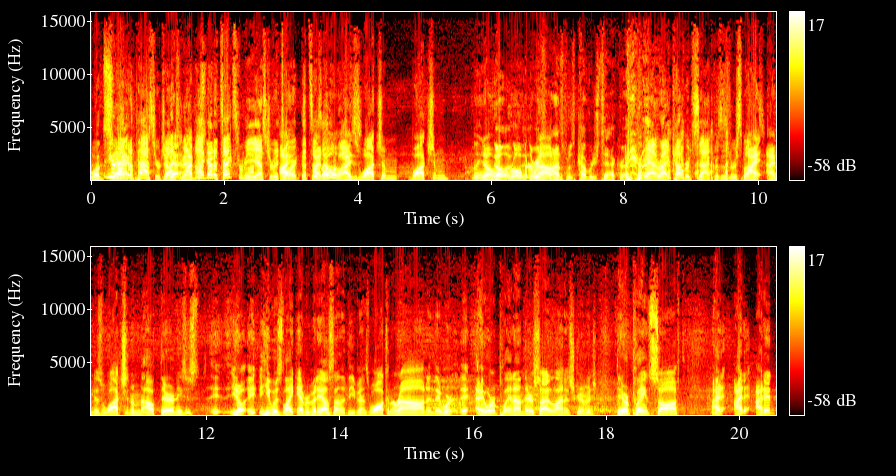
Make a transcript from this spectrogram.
one You're not going to pass your judgment. Yeah, just- I got a text from you yesterday, Tark, that says I know. otherwise. I just watch him, watch him, you know, No, roaming the around. response was coverage sack, right? yeah, right. Coverage sack was his response. I'm just watching him out there, and he's just, it- you know, it, he was like everybody else on the defense, walking around, and they weren't, they, they weren't playing on their side of the line of scrimmage. They were playing soft. I, I, I didn't,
